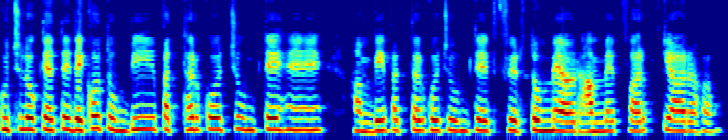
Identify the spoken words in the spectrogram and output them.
کچھ لوگ کہتے ہیں، دیکھو تم بھی پتھر کو چومتے ہیں، ہم بھی پتھر کو چومتے پھر تم میں اور ہم میں فرق کیا رہا؟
